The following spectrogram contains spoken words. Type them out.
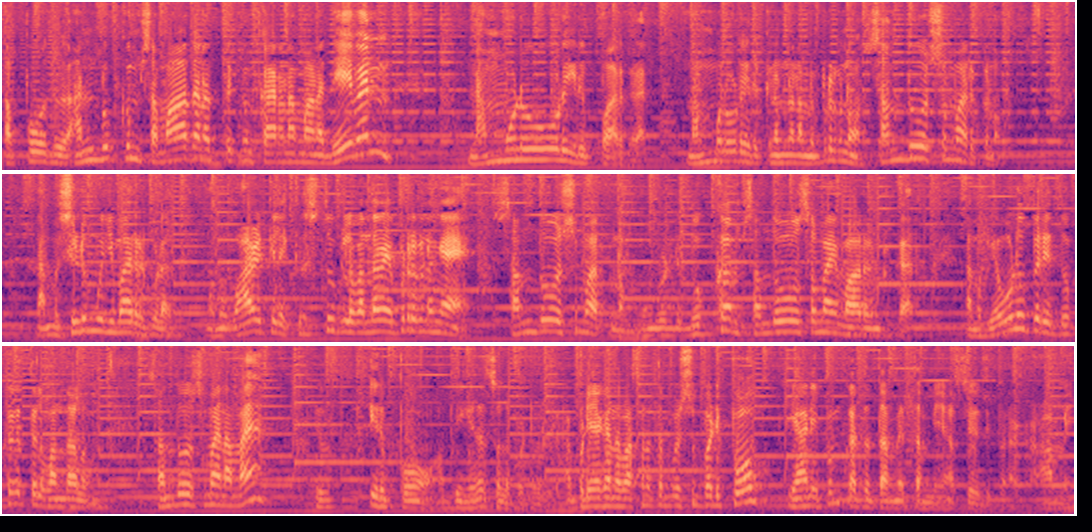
அப்போது அன்புக்கும் சமாதானத்துக்கும் காரணமான தேவன் நம்மளோடு இருப்பார்கள். நம்மளோடு இருக்கணும்னா நம்ம எப்படி இருக்கணும்? சந்தோஷமா இருக்கணும். நம்ம சிடுமூஞ்சி மாதிரி இருக்கக்கூடாது. நம்ம வாழ்க்கையில் கிறிஸ்துக்குள்ள வந்தால் எப்படி இருக்கணுங்க? சந்தோஷமாக இருக்கணும். உங்களுடைய துக்கம் சந்தோஷமாய் மாறுன்ட்ருக்கார் நமக்கு எவ்வளோ பெரிய துக்கத்தில் வந்தாலும் சந்தோஷமாக நம்ம இரு- இருப்போம் அப்படிங்கிறத சொல்லப்பட்டு அப்படியாக அந்த வசனத்தை புருஷன் படிப்போம். தியானிப்போம். கத்த தம்மை தம்மை ஆசீர்வதிப்பார்கள் ஆமென்.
